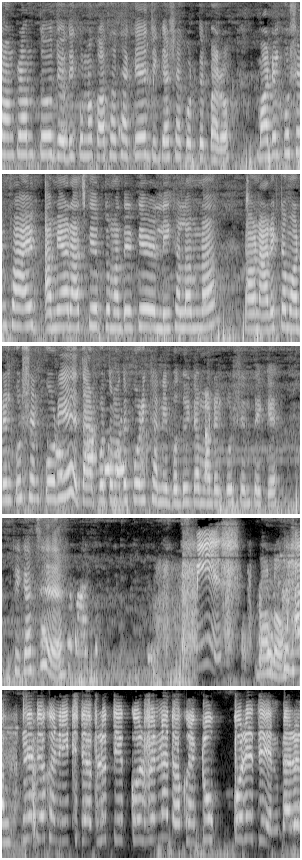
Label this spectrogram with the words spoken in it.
সংক্রান্ত যদি কোনো কথা থাকে, জিজ্ঞাসা করতে পারো। মডেল কোশ্চেন ফাইভ আমি আর আজকে তোমাদেরকে লিখালাম না। কারণ আরেকটা মডেল কোশ্চেন করিয়ে তারপর তোমাদের পরীক্ষা নিব দুইটা মডেল কোশ্চেন থেকে। ঠিক আছে? বলো। আপনি যখন এইচডব্লিউ চেক করবেন না তখন একটু উপরে দেন কারণ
